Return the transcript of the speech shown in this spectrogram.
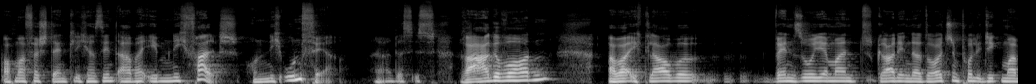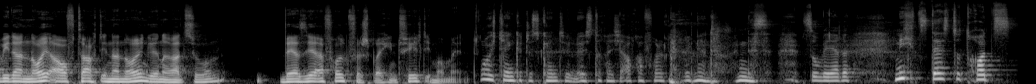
auch mal verständlicher sind, aber eben nicht falsch und nicht unfair. Ja, das ist rar geworden, aber ich glaube, wenn so jemand gerade in der deutschen Politik mal wieder neu auftaucht in der neuen Generation, wäre sehr erfolgversprechend, fehlt im Moment. Oh, ich denke, das könnte in Österreich auch Erfolg bringen, wenn das so wäre. Nichtsdestotrotz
